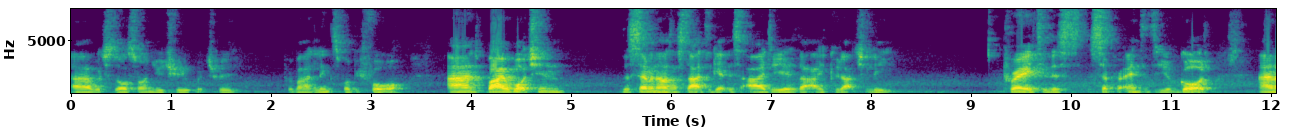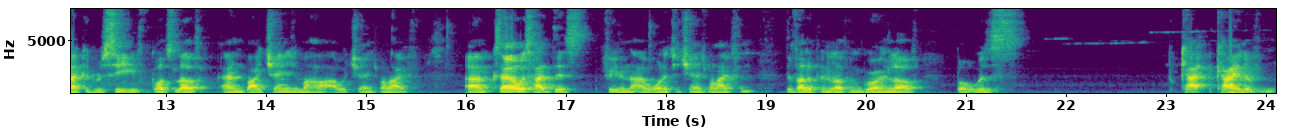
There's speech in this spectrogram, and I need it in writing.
uh, which is also on YouTube, which we provide links for before. And by watching the seminars, I started to get this idea that I could actually pray to this separate entity of God and I could receive God's love, and by changing my heart, I would change my life. Because I always had this feeling that I wanted to change my life and develop in love and grow in love, but was ki- kind of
